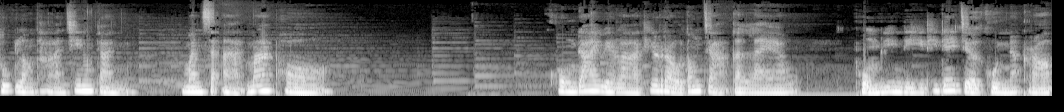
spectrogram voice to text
ทุกๆลำธารเช่นกัน มันสะอาดมากพอ คงได้เวลาที่เราต้องจากกันแล้ว ผมยินดีที่ได้เจอคุณนะครับ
